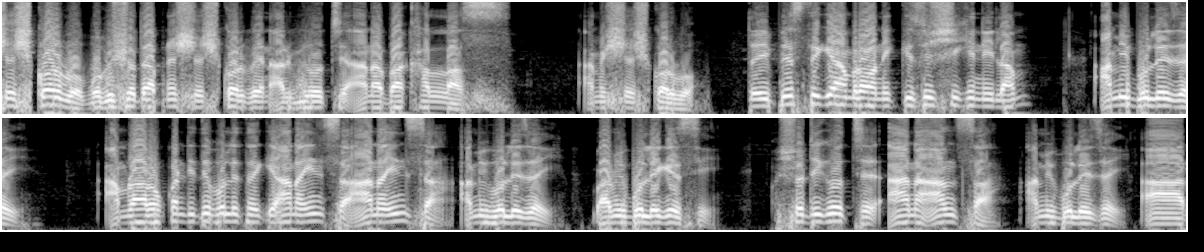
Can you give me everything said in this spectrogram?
শেষ করব, ভবিষ্যতে আপনি শেষ করবেন। আরবি হচ্ছে, আনা বা খাল্লাস আমি শেষ করব। তো এই পেজ থেকে আমরা অনেক কিছু শিখে নিলাম। আমি বলে যাই, আমরা আরব কান্ট্রিতে বলে থাকি, আনা ইনসা আনা ইনসা, আমি বলে যাই, বা আমি বলে গেছি। সঠিক হচ্ছে আনা আনসা, আমি বলে যাই। আর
